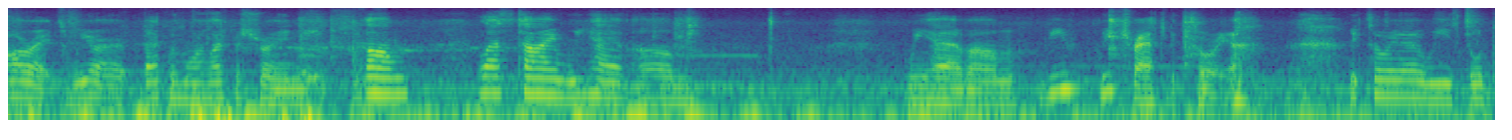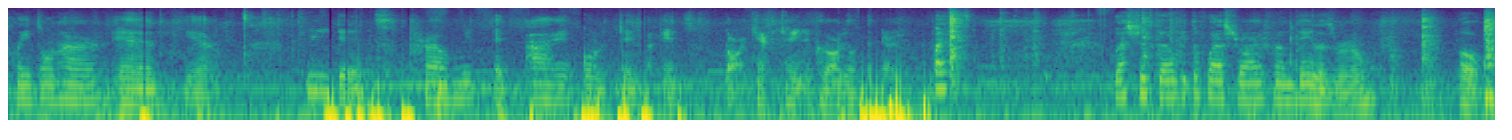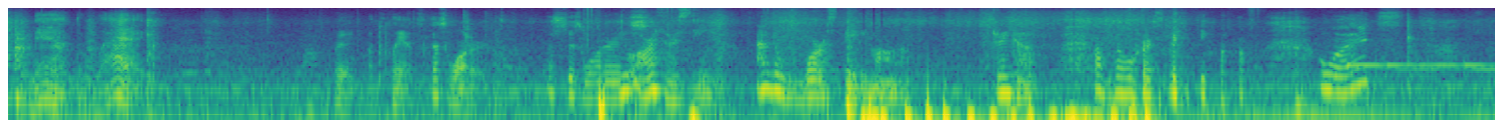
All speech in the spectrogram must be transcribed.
Alright, so we are back with more Life is Strange. Um, last time we have, um, we have, um, we, we trashed Victoria. Victoria, we spilled paint on her, and, yeah, we did it proudly, and I am gonna change my answer. No, I can't change it because I already left the area. But, let's just go get the flash drive from Dana's room. Oh, man, the lag. Wait, a plant. Let's water it. Let's just water it. You are thirsty. I'm the worst baby mama. Drink up. I'm the worst baby mama. What?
